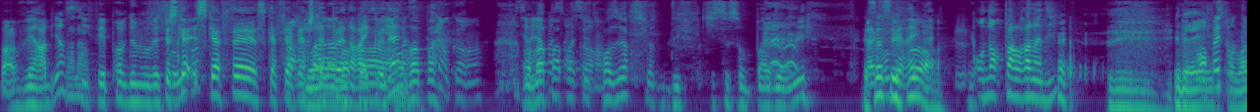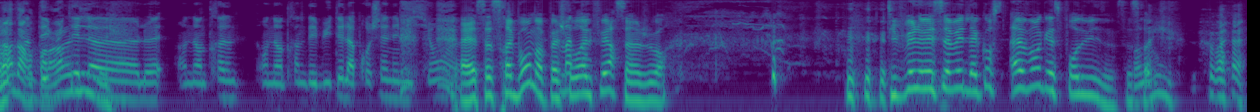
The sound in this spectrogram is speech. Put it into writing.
Bah, on verra bien Voilà. s'il fait preuve de mauvaise foi. que pas. ce qu'a fait, ce qu'a fait Enfin, Verstappen on va à pas- Raikkonen, on va pas- encore, hein. On va pas passé passer hein. trois heures sur des qui se sont pas déroulés. Et bah, ça c'est verrez. fort. on en reparlera lundi. Eh ben, En fait, on est voilà, en train de débuter le, le- on est en train, on est en train de débuter la prochaine émission. euh, Eh, ça serait bon, n'empêche, faudrait le faire, c'est un jour. Tu fais le SAV de la course avant qu'elle se produise. Ça serait Voilà. bon. Voilà.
